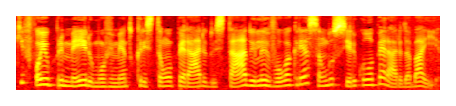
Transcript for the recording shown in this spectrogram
que foi o primeiro movimento cristão operário do estado e levou à criação do Círculo Operário da Bahia.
